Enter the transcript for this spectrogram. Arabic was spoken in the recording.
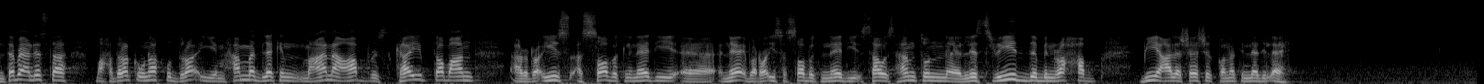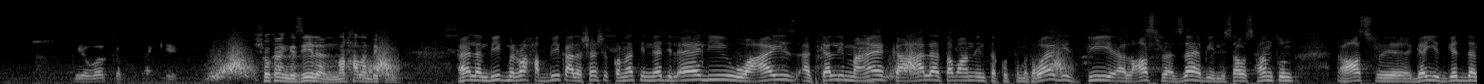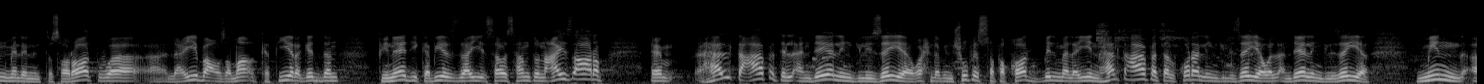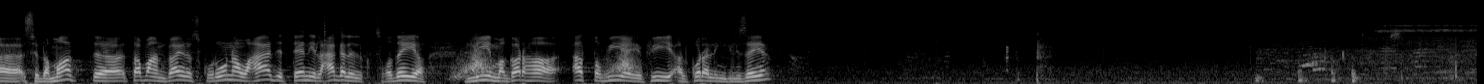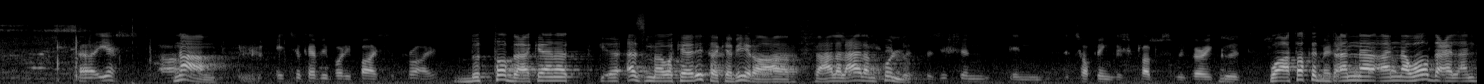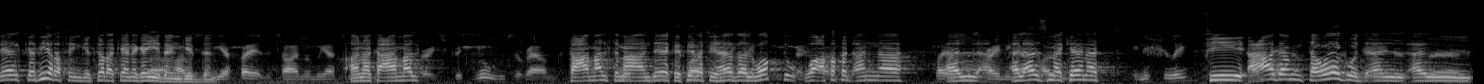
هنتابع لسه مع حضراتكم وناخد رأي محمد لكن معانا عبر سكايب طبعا الرئيس السابق لنادي نائب الرئيس السابق لنادي ساوث هامبتون ليس ريد بنرحب بيه على شاشة قناة النادي الأهلي. شكرا جزيلا. مرحبا بكم. أهلا بيك بنرحب بيك على شاشه قناه النادي الاهلي وعايز اتكلم معاك على طبعا انت كنت متواجد في العصر الذهبي لساوث هامبتون عصر جيد جدا من الانتصارات ولعيبة عظماء كثيرة جدا في نادي كبير زي ساوث هامبتون عايز اعرف هل تعافت الأندية الإنجليزية وإحنا بنشوف الصفقات بالملايين هل تعافت الكرة الإنجليزية والأندية الإنجليزية من صدمات طبعا فيروس كورونا وعادت تاني العجلة الاقتصادية لمجارها الطبيعي في الكرة الإنجليزية؟ Uh. Uh, نعم. بالطبع كانت أزمة وكارثة كبيرة على العالم كله top English clubs with very good. وأعتقد أن أن وضع الأندية الكبيرة في إنجلترا كان جيدا I was جدا introduce تعاملت- تعاملت مع أندية كثيرة في هذا الوقت وأعتقد أن ال- الأزمة كانت. في عدم تواجد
